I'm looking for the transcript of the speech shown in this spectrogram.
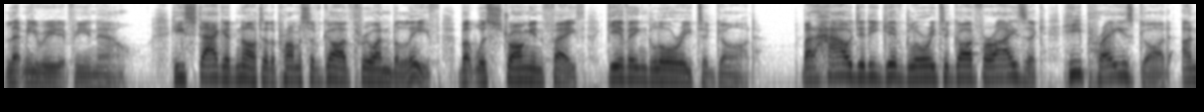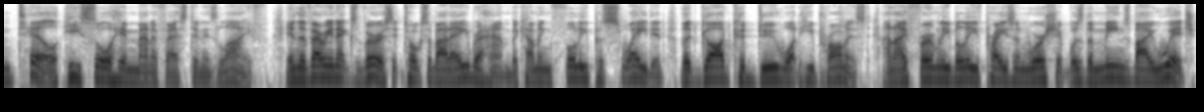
Let me read it for you now. He staggered not at the promise of God through unbelief, but was strong in faith, giving glory to God. But how did he give glory to God for Isaac? He praised God until he saw him manifest in his life. In the very next verse, it talks about Abraham becoming fully persuaded that God could do what he promised. And I firmly believe praise and worship was the means by which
